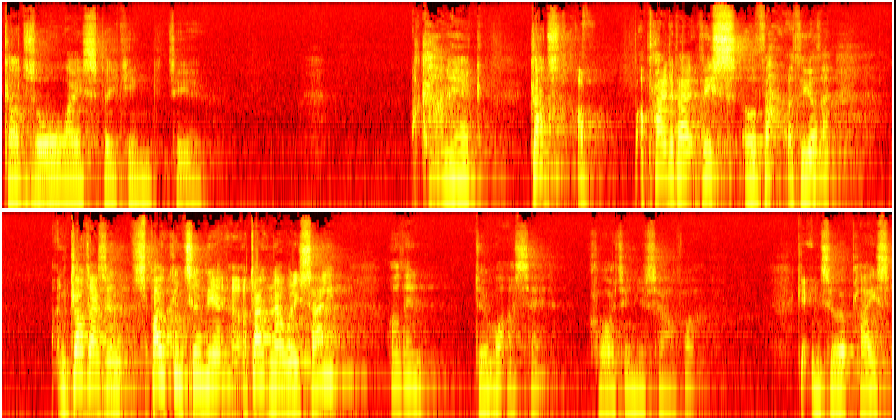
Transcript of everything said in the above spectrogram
God's always speaking to you. I can't hear God's. I've, I prayed about this or that or the other, and God hasn't spoken to me. I don't know what He's saying. Well, then do what I said. Quieten yourself up. Get into a place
